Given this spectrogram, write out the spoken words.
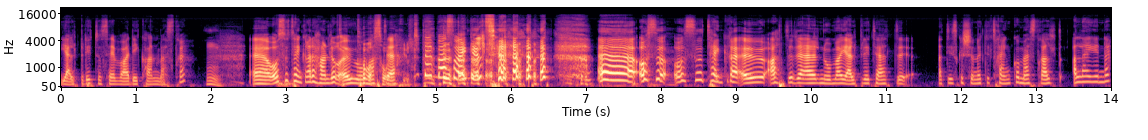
hjelpe dem til å se hva de kan mestre. Mm. Uh, og så tenker jeg det handler òg om at Det er bare. Det var så enkelt. uh, og så tenker jeg òg at det er noe med å hjelpe dem til at at de skal skjønne at de trenger ikke å mestre alt alene.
